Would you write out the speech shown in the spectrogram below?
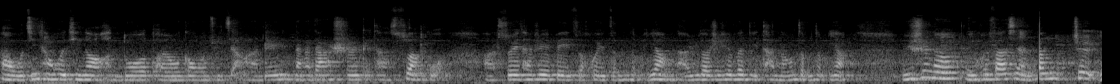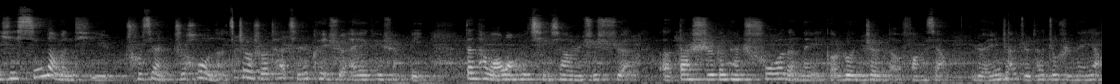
啊，我经常会听到很多朋友跟我去讲啊，诶，哪个大师给他算过啊，所以他这辈子会怎么怎么样？他遇到这些问题，他能怎么怎么样？于是呢，你会发现，当这一些新的问题出现之后呢，这个时候他其实可以选 A，可以选 B，但他往往会倾向于去选呃大师跟他说的那一个论证的方向。原因他觉得他就是那样。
